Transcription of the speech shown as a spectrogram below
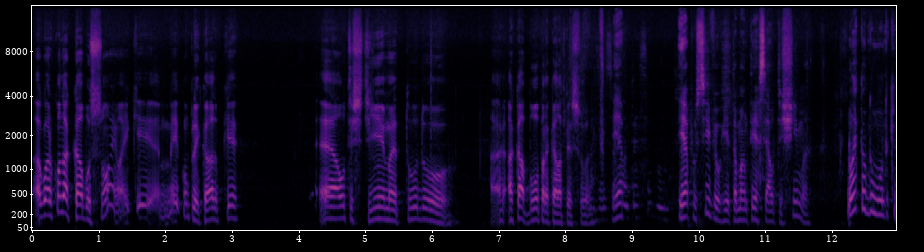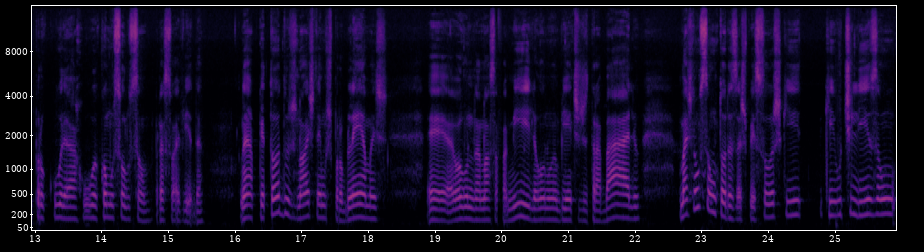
Agora, quando acaba o sonho, aí que é meio complicado, porque é autoestima, é tudo. Acabou para aquela pessoa. E é, e é possível, Rita, manter-se a autoestima? Não é todo mundo que procura a rua como solução para a sua vida. Né? Porque todos nós temos problemas, é, ou na nossa família, ou no ambiente de trabalho, mas não são todas as pessoas que, que utilizam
